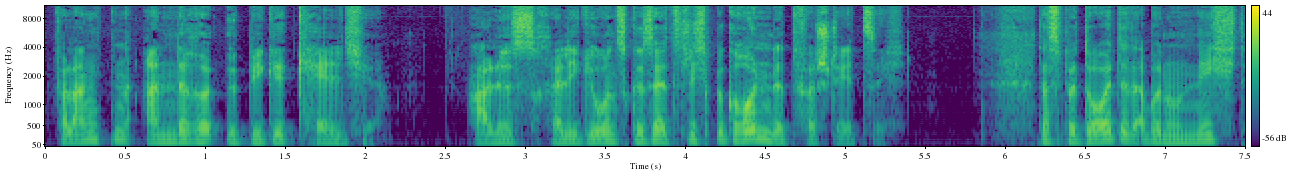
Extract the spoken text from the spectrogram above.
verlangten andere üppige Kelche. Alles religionsgesetzlich begründet, versteht sich. Das bedeutet aber nun nicht,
